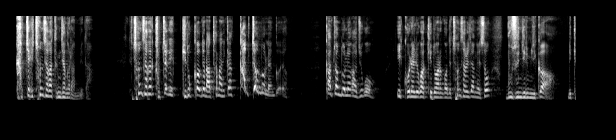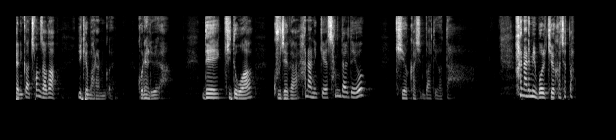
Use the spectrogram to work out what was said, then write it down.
갑자기 천사가 등장을 합니다. 천사가 갑자기 기도 가운데 나타나니까 깜짝 놀란 거예요. 깜짝 놀래가지고 이 고넬료가 기도하는 건데 천사를 향해서 무슨 일입니까? 이렇게 하니까 천사가 이렇게 말하는 거예요. 고넬료야, 내 기도와 구제가 하나님께 상달되어 기억하신 바 되었다. 하나님이 뭘 기억하셨다?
